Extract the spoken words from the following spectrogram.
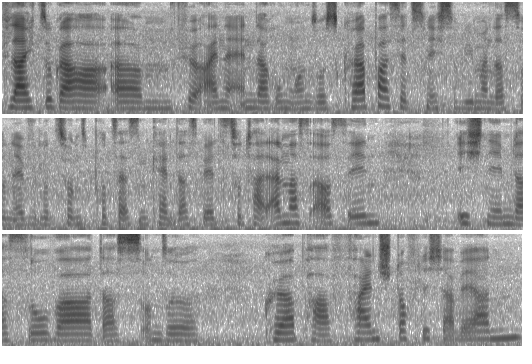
vielleicht sogar ähm, für eine Änderung unseres Körpers. Jetzt nicht so, wie man das so in Evolutionsprozessen kennt, dass wir jetzt total anders aussehen. Ich nehme das so wahr, dass unsere Körper feinstofflicher werden.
